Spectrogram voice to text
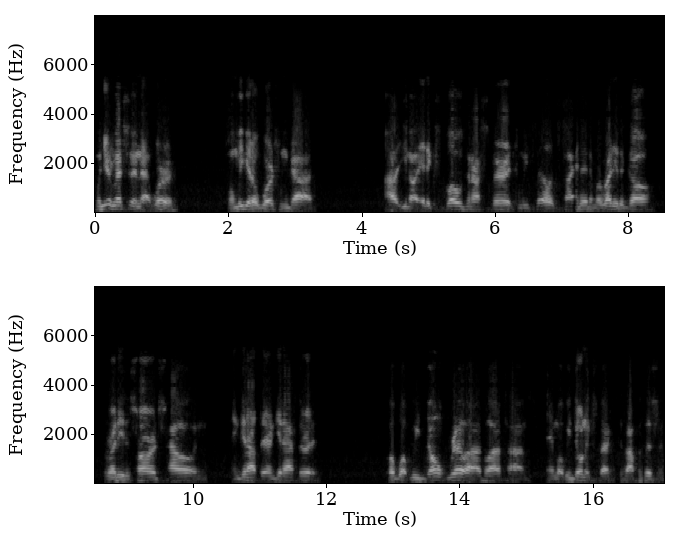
When you're mentioning that word, when we get a word from God, uh, you know, it explodes in our spirit and we feel excited and we're ready to go, ready to charge hell and, and get out there and get after it. But what we don't realize a lot of times and what we don't expect is opposition.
